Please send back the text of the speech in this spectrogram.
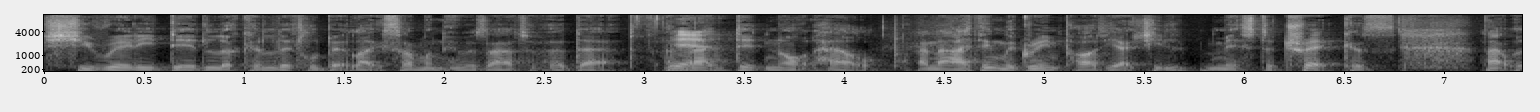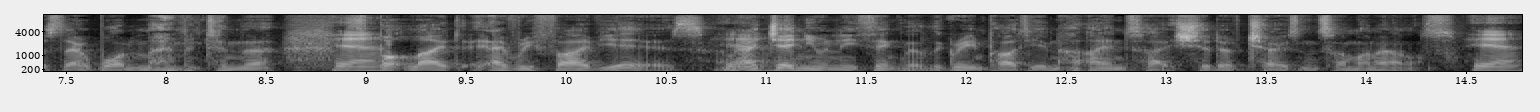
she really did look a little bit like someone who was out of her depth. And Yeah. that did not help. And I think the Green Party actually missed a trick because that was their one moment in the Yeah. spotlight every five years. I, mean, I genuinely think that the Green Party, in hindsight, should have chosen someone else. Yeah.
